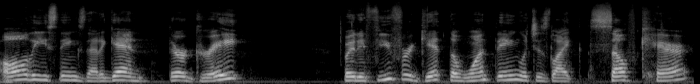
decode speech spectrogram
all these things that again, they're great. But if you forget the one thing, which is like self care,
